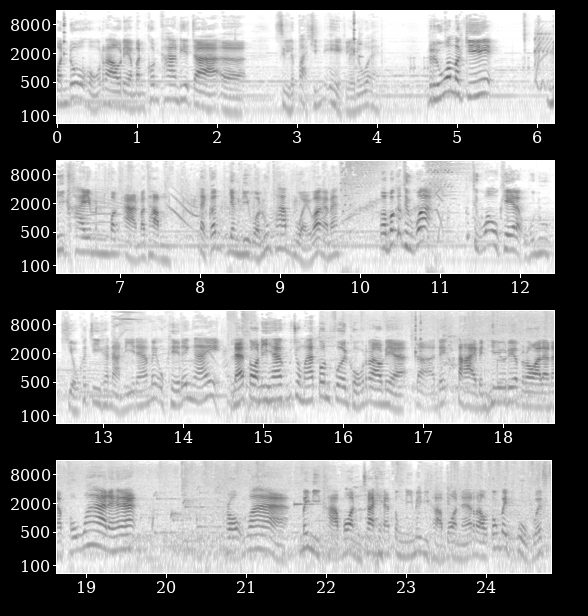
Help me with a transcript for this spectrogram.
วันโดของเราเนี่ยมันค่อนข้างที่จะเออศิลปะชิ้นเอกเลยนะเว้ย หรือว่าเมื่อกี้มีใครมันบังอาจมาทำแต่ก็ยังดีกว่ารูปภาพห่วยว่าไงไหมเออมันก็ถือว่าก็ถือว่าโอเคแหละโอ้ดูเขียวขจีขนาดนี้นะ ไม่โอเคได้ไง และตอนนี้ฮะคุณผู้ชมฮะต้นเฟิร์นของเราเนี่ยได้ตายเป็นที่เรียบร้อยแล้วนะ เพราะว่านะฮะ ราะว่าไม่มีคาร์บอนใช่ฮะตรงนี้ไม่มีคาร์บอนนะ เราต้องไปปลูกไว้โซ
